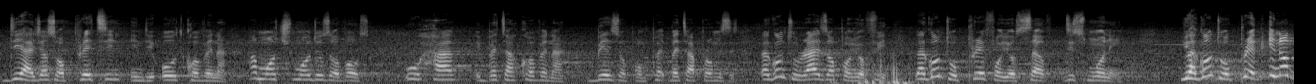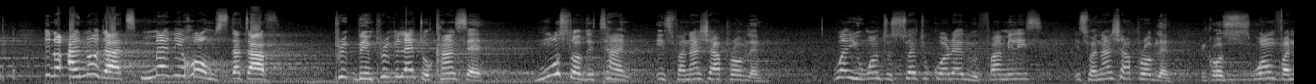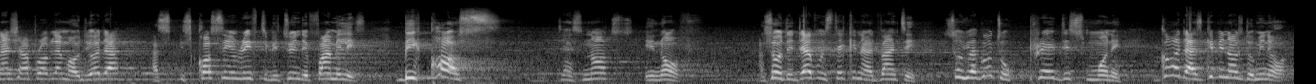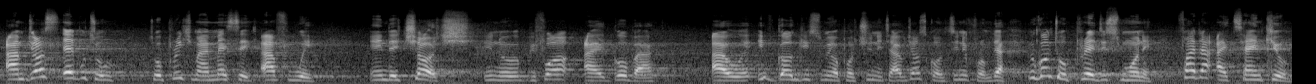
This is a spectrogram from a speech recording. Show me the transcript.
they are just operating in the old covenant. How much more those of us who have a better covenant based upon better promises? We are going to rise up on your feet. We are going to pray for yourself this morning. You are going to pray. You know, you know I know that many homes that have been privileged to cancel, most of the time, is financial problem. When you want to settle quarrel with families, it's financial problem because one financial problem or the other has, is causing rift between the families because there's not enough. And so the devil is taking advantage. So you are going to pray this morning. God has given us dominion. I'm just able to, to preach my message halfway in the church, you know, before I go back. I will, if God gives me opportunity, I'll just continue from there. We're going to pray this morning. Father, I thank you.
